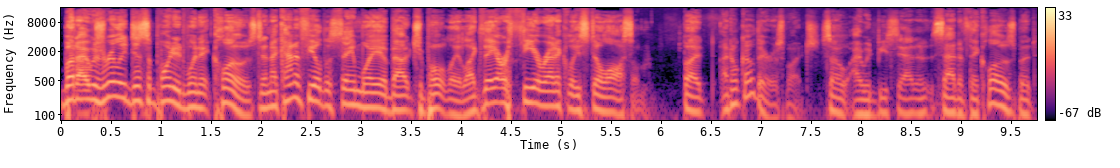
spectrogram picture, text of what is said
But I was really disappointed when it closed. And I kind of feel the same way about Chipotle. Like they are theoretically still awesome, but I don't go there as much. So I would be sad sad if they close, but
